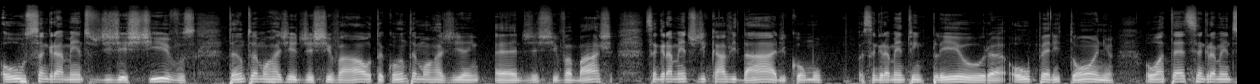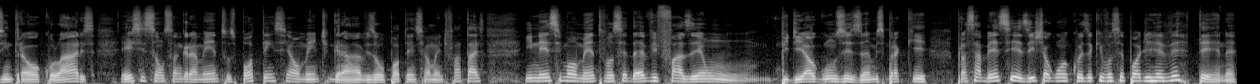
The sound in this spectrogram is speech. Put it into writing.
ou sangramentos digestivos, tanto hemorragia digestiva alta quanto hemorragia é, digestiva baixa, sangramentos de cavidade, como sangramento em pleura ou peritônio, ou até sangramentos intraoculares, esses são sangramentos potencialmente graves ou potencialmente fatais. E nesse momento você deve fazer um pedir alguns exames para que para saber se existe alguma coisa que você pode reverter, né?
